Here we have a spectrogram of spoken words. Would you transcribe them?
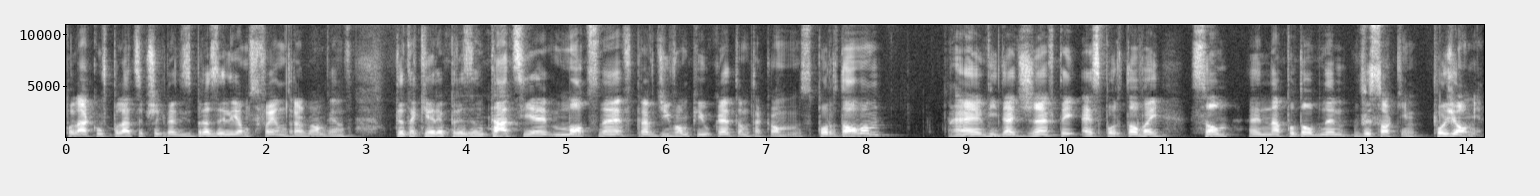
Polaków? Polacy przegrali z Brazylią swoją drogą, więc te takie reprezentacje mocne w prawdziwą piłkę, tą taką sportową, e, widać, że w tej e-sportowej są e, na podobnym wysokim poziomie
